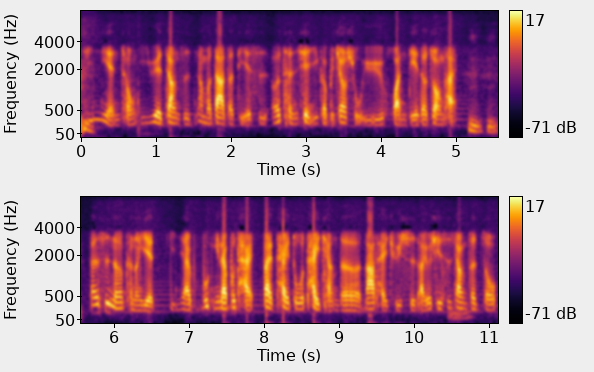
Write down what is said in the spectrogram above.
今年从一月这样子那么大的跌势，而呈现一个比较属于缓跌的状态。嗯嗯。但是呢，可能也迎来不迎来不太带太多太强的拉抬趋势的，尤其是像这周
